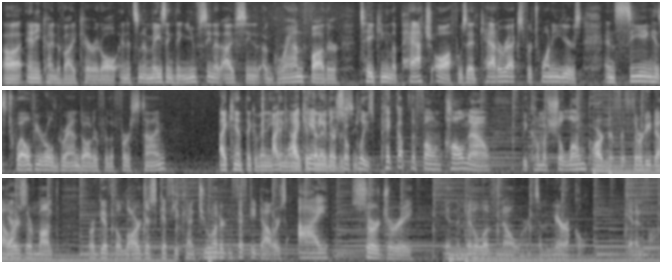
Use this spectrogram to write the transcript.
uh, any kind of eye care at all. And it's an amazing thing. You've seen it, I've seen it. A grandfather taking the patch off who's had cataracts for 20 years and seeing his 12 year old granddaughter for the first time. I can't think of anything I like can't it that I've either. ever So seen. please pick up the phone, call now, become a Shalom partner for $30 a month, or give the largest gift you can $250 eye surgery in the middle of nowhere. It's a miracle. Get involved.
